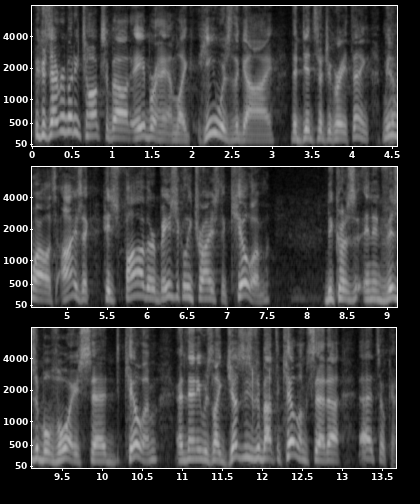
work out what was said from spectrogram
because everybody talks about Abraham like he was the guy that did such a great thing. Meanwhile, it's Isaac. His father basically tries to kill him because an invisible voice said, kill him. And then he was like, just as he was about to kill him, said, uh, eh, it's okay.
